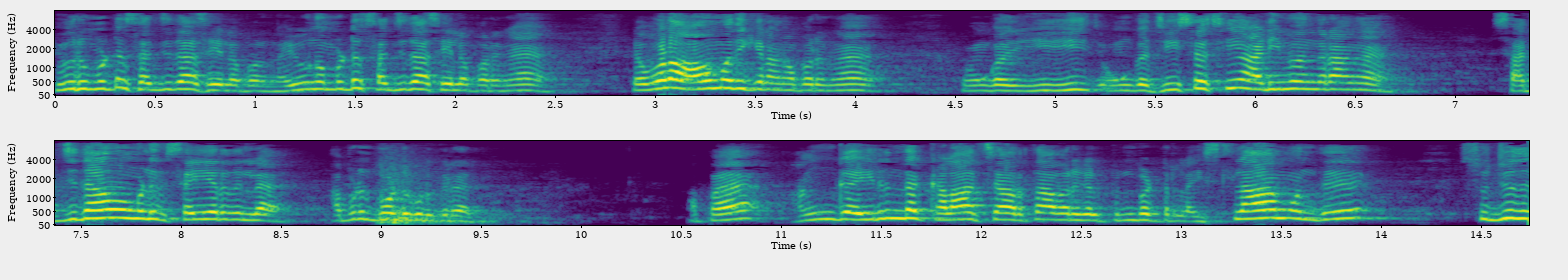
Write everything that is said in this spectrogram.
இவர் மட்டும் சஜிதா செய்யல பாருங்க. இவங்க மட்டும் சஜிதா செய்யல பாருங்க. எவ்வளவு அவமதிக்கிறாங்க பாருங்க. உங்க உங்க ஜீசஸையும் அடிமைங்கிறாங்க. சஜிதாவும் உங்களுக்கு செய்யறது இல்ல அப்படின்னு போட்டு கொடுக்கிறாரு. அப்ப அங்க இருந்த கலாச்சாரத்தை அவர்கள் பின்பற்றல. இஸ்லாம் வந்து சுஜுது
